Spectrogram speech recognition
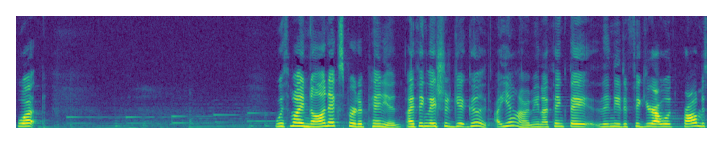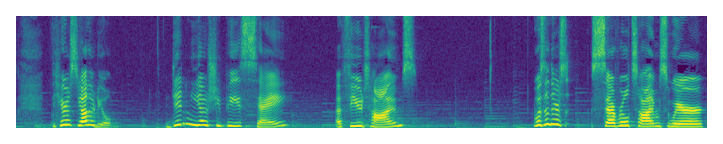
What? With my non-expert opinion, I think they should get good. Uh, yeah, I mean, I think they, they need to figure out what the problem is. Here's the other deal didn't Yoshi P say a few times? Wasn't there several times where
